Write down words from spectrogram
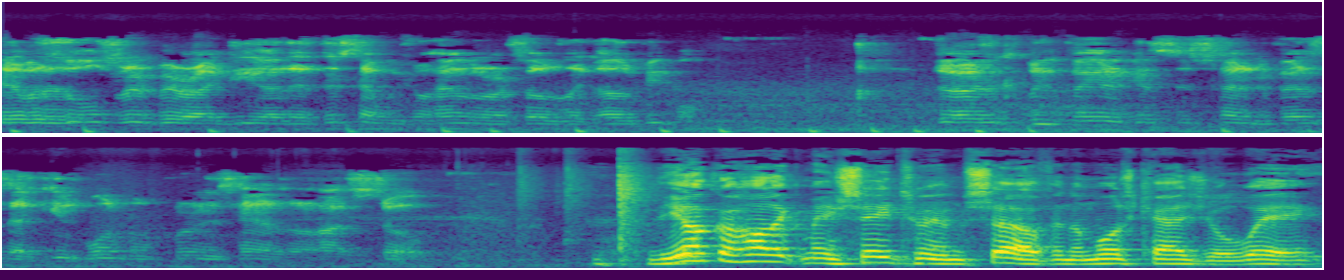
It was an old threadbare idea that this time we shall handle ourselves like other people. There is a complete failure against this kind of defense that keeps one from putting his hands on a hot stove. The alcoholic may say to himself in the most casual way,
